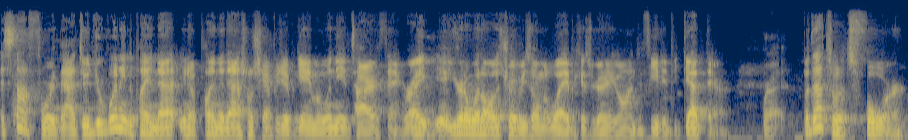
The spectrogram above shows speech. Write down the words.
It's not for that, dude. You're winning to play that, you know, playing the national championship game and win the entire thing, right? You're going to win all those trophies on the way because you're going to go undefeated to get there. Right. But that's what it's for.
